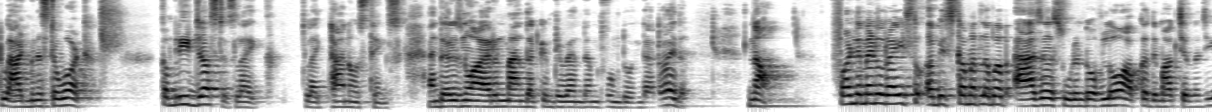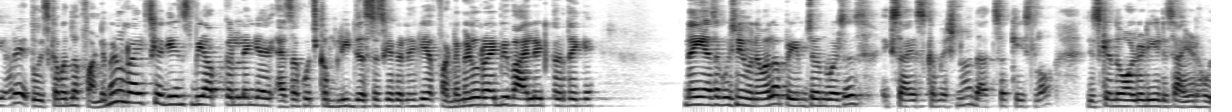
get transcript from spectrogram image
to administer what? Complete justice, like like Thanos thinks. And there is no Iron Man that can prevent them from doing that either. Now, fundamental rights तो अब इसका मतलब अब as a student of law आपका दिमाग चलना चाहिए अरे तो इसका मतलब फंडामेंटल राइट्स के अगेंस्ट भी आप कर लेंगे ऐसा कुछ कंप्लीट जस्टिस के करने के फंडामेंटल राइट भी वायलेट कर देंगे नहीं ऐसा कुछ नहीं होने वाला Premchand versus excise commissioner that's a case law जिसके अंदर ऑलरेडी ये डिसाइडेड हो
